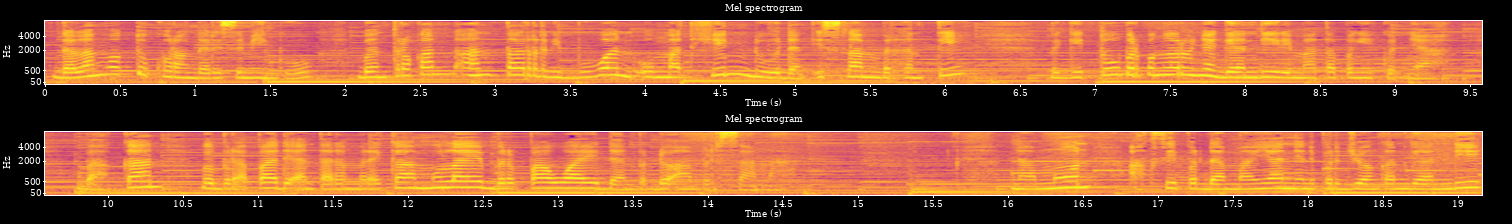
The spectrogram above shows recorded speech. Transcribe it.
Dalam waktu kurang dari seminggu, bentrokan antar ribuan umat Hindu dan Islam berhenti. Begitu berpengaruhnya Gandhi di mata pengikutnya. Bahkan beberapa di antara mereka mulai berpawai dan berdoa bersama. Namun, aksi perdamaian yang diperjuangkan Gandhi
